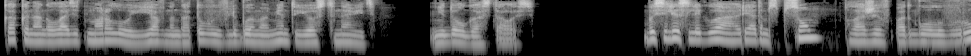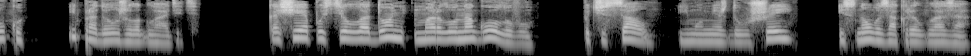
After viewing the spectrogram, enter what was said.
как она гладит Марло и явно готовый в любой момент ее остановить. Недолго осталось. Василиса легла рядом с псом, положив под голову руку, и продолжила гладить. Кощей опустил ладонь Марло на голову, почесал ему между ушей и снова закрыл глаза.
